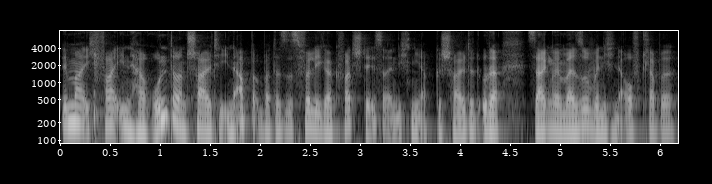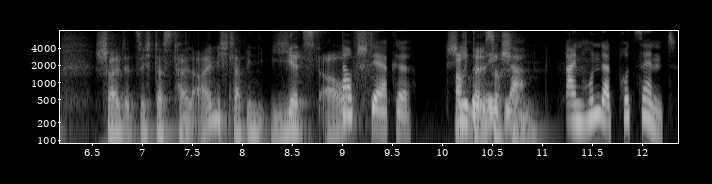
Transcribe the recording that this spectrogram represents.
immer, ich fahre ihn herunter und schalte ihn ab, aber das ist völliger Quatsch, der ist eigentlich nie abgeschaltet. Oder sagen wir mal so, wenn ich ihn aufklappe, schaltet sich das Teil ein. Ich klappe ihn jetzt auf. Lautstärke. Ach, da ist er schon. 100 Prozent.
